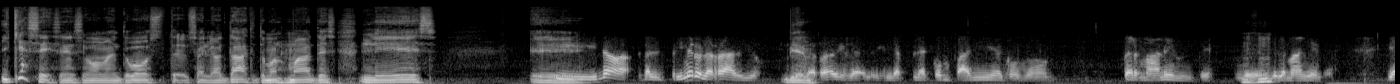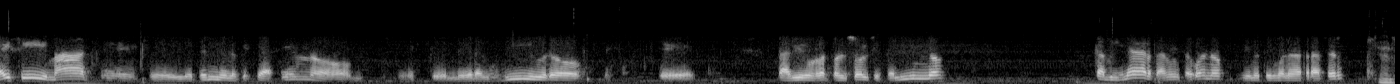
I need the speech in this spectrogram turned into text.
¿Y qué haces en ese momento? Vos te, o sea, levantás, te tomás mates, lees. eh, Y no, primero la radio. Bien. La radio es la, es la- la compañía como permanente de, la mañana. Y ahí sí, más, este, depende de lo que esté haciendo, este, leer algún libro, este, salir un rato al sol si está lindo, caminar también está bueno, y no tengo nada para hacer. claro.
